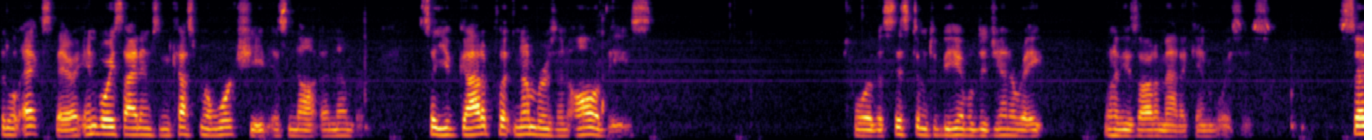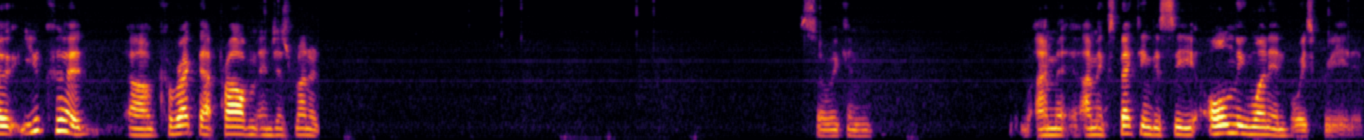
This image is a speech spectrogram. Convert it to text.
little X there, invoice items and customer worksheet is not a number. So you've got to put numbers in all of these for the system to be able to generate one of these automatic invoices. So you could uh, correct that problem and just run it. So we can, I'm, I'm expecting to see only one invoice created.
